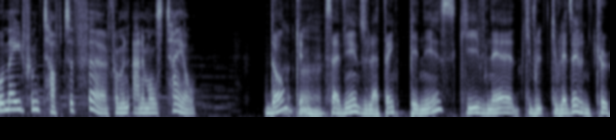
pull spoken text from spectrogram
were made from tufts of fur from an animal's tail. Donc, ça vient du latin pénis qui venait, qui voulait, qui voulait dire une queue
